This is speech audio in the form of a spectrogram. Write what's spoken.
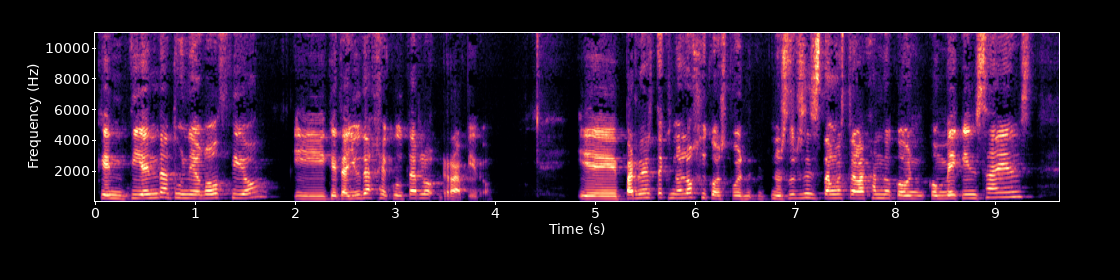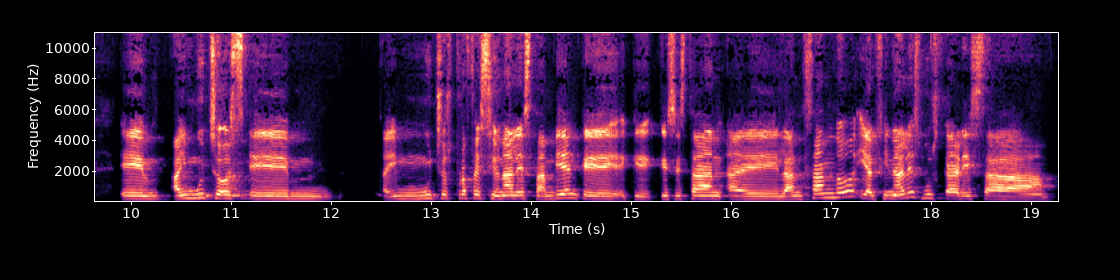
que entienda tu negocio y que te ayude a ejecutarlo rápido. Eh, partners tecnológicos, pues nosotros estamos trabajando con, Making Science. Eh, hay, muchos, eh, hay muchos profesionales también que se están lanzando y al final es buscar esa,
